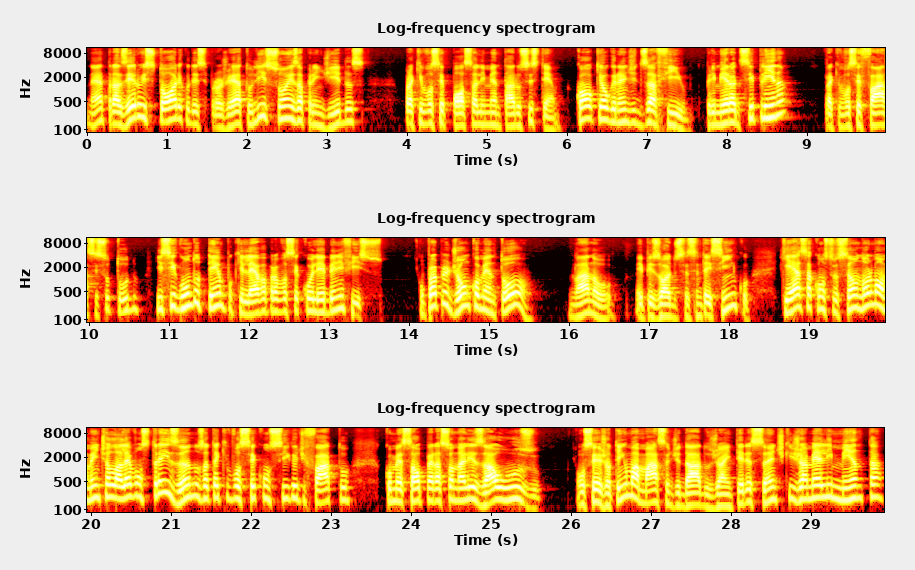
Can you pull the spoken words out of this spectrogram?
né, trazer o histórico desse projeto, lições aprendidas, para que você possa alimentar o sistema. Qual que é o grande desafio? Primeiro, a disciplina, para que você faça isso tudo. E segundo, o tempo que leva para você colher benefícios. O próprio John comentou lá no episódio 65 que essa construção normalmente ela leva uns três anos até que você consiga de fato começar a operacionalizar o uso. Ou seja, eu tenho uma massa de dados já interessante que já me alimenta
